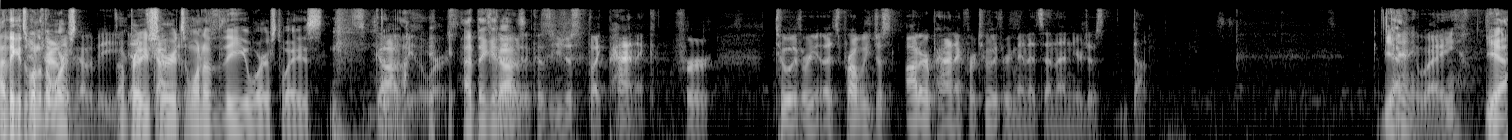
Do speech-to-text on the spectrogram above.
I think it's one of the worst. gotta be- I'm yeah, pretty it's sure it's one of the worst ways. It's got to be the worst. I think it's it gotta is. be because you just like panic for two or three. It's probably just utter panic for two or three minutes, and then you're just done. Yeah, Anyway, yeah.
